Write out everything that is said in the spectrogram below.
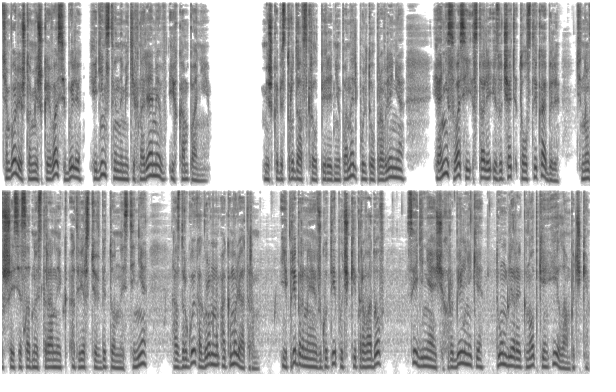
тем более, что Мишка и Вася были единственными технарями в их компании. Мишка без труда вскрыл переднюю панель пульта управления, и они с Васей стали изучать толстые кабели, тянувшиеся с одной стороны к отверстию в бетонной стене, а с другой к огромным аккумуляторам, и прибранные в жгуты пучки проводов, соединяющих рубильники, тумблеры, кнопки и лампочки.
